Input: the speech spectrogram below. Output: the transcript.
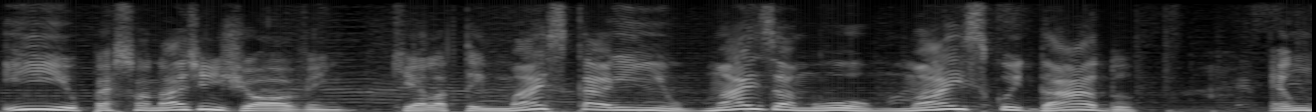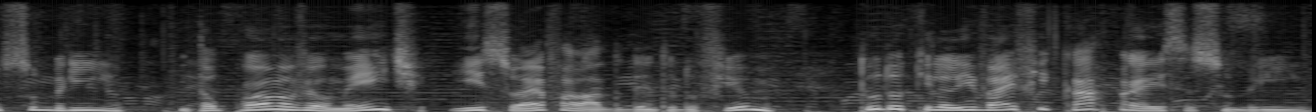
e o personagem jovem que ela tem mais carinho, mais amor, mais cuidado é um sobrinho. Então, provavelmente, isso é falado dentro do filme. Tudo aquilo ali vai ficar para esse sobrinho.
